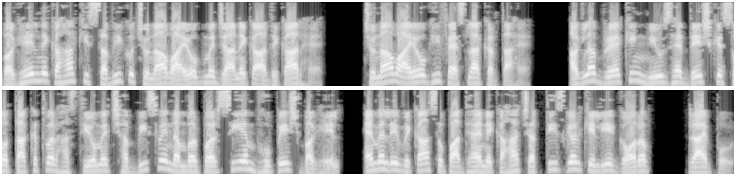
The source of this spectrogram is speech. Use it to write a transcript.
बघेल ने कहा कि सभी को चुनाव आयोग में जाने का अधिकार है। चुनाव आयोग ही फैसला करता है। अगला ब्रेकिंग न्यूज़ है, देश के सौ ताकतवर हस्तियों में 26वें नंबर पर सीएम भूपेश बघेल, एमएलए विकास उपाध्याय ने कहा, छत्तीसगढ़ के लिए गौरव, रायपुर।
